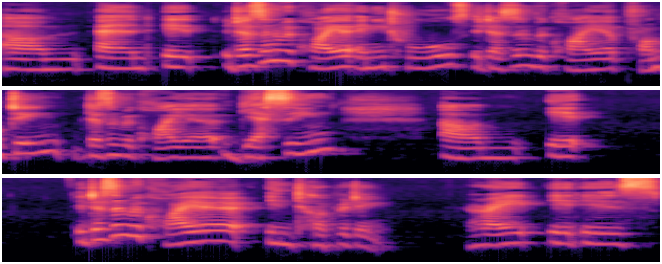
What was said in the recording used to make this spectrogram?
Um, and it, it doesn't require any tools. It doesn't require prompting. It doesn't require guessing. Um, it it doesn't require interpreting, right? It is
